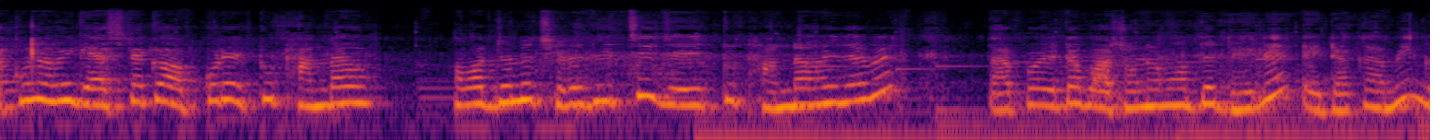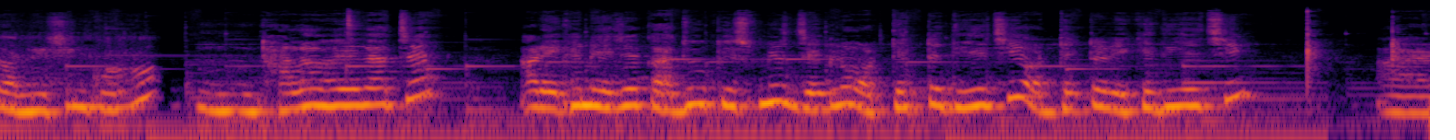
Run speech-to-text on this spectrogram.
এখন আমি গ্যাসটাকে অফ করে একটু ঠান্ডা হওয়ার জন্য ছেড়ে দিচ্ছি, যে একটু ঠান্ডা হয়ে যাবে। তারপর এটা বাসনের মধ্যে ঢেলে এটাকে আমি গার্নিশিং করব। ঢালা হয়ে গেছে। আর এখানে এই যে কাজু কিশমিশ যেগুলো অর্ধেকটা দিয়েছি, অর্ধেকটা রেখে দিয়েছি। আর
